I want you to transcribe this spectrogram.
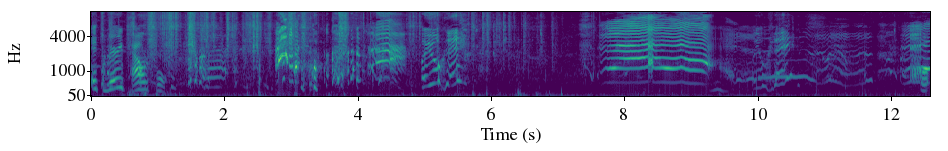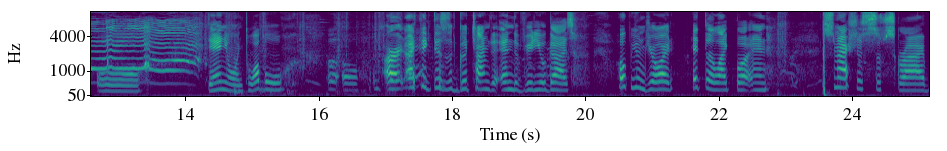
It's very powerful. Are you okay? Are you okay? Uh-oh. Daniel in trouble. Uh-oh. Alright, I think this is a good time to end the video, guys. Hope you enjoyed. Hit the like button. Smash the subscribe.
